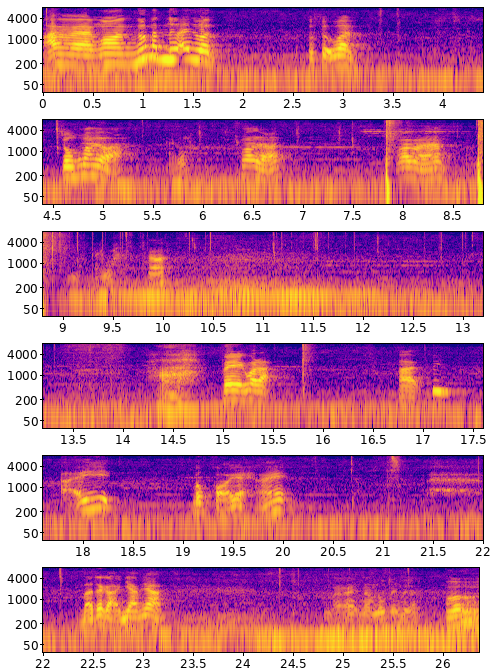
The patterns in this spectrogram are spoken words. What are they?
Ăn là ngon nuốt mất lưỡi luôn. Thực sự luôn. Trông không ăn được à? Không ăn được à? Ngon mà. Cay quá. Hả phê các bạn ạ. À, đấy. Bốc khói này. Đấy. Và tất cả anh em nhá. Năm nốt đấy nữa? Ừ.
